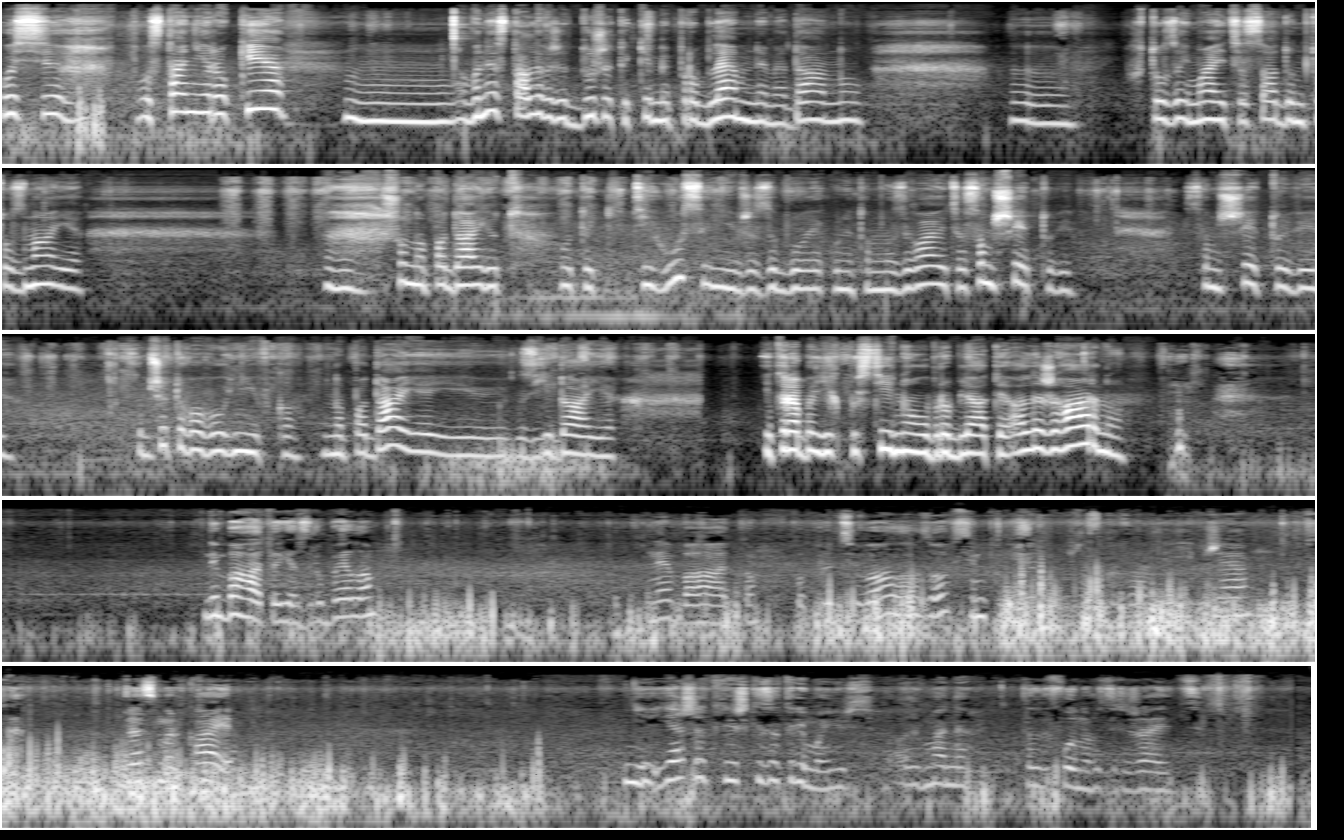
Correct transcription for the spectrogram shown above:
Ось е, в останні роки вони стали вже дуже такими проблемними. Да? Ну, е, хто займається садом, то знає, е, що нападають отакі ті гусені, вже забула, як вони там називаються, самшитові. Самшитові. Самшитова вогнівка нападає і з'їдає. І треба їх постійно обробляти, але ж гарно. Небагато я зробила. Небагато. Попрацювала зовсім трішки, можна сказати. І вже все. Вже смеркає. Ні, я ще трішки затримаюсь, але в мене телефон розряджається.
